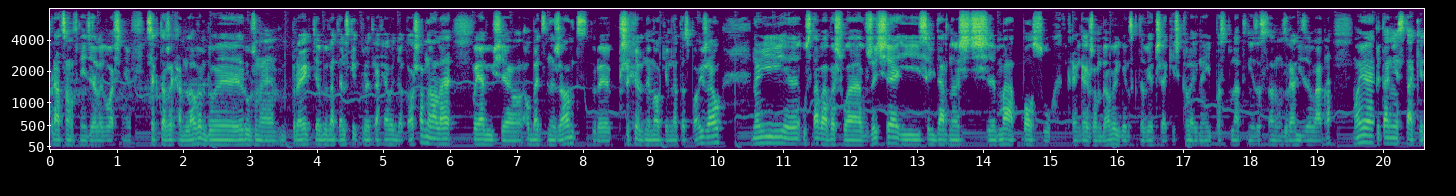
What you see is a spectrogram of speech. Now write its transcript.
pracą w niedzielę właśnie w sektorze handlowym. Były różne projekty obywatelskie, które trafiały do kosza, no ale pojawił się obecny rząd, który przychylnym okiem na to spojrzał. No i e, ustawa weszła w życie i Solidarność ma posłuch w kręgach rządowych, więc kto wie, czy jakieś kolejne postulaty nie zostaną zrealizowane. Moje pytanie jest takie,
